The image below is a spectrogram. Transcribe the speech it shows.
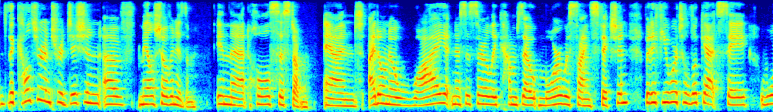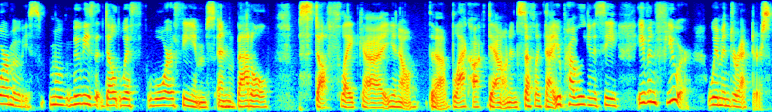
the culture and tradition of male chauvinism in that whole system. And I don't know why it necessarily comes out more with science fiction, but if you were to look at, say, war movies, mo- movies that dealt with war themes and battle stuff, like, uh, you know, the Black Hawk Down and stuff like that, you're probably going to see even fewer women directors.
